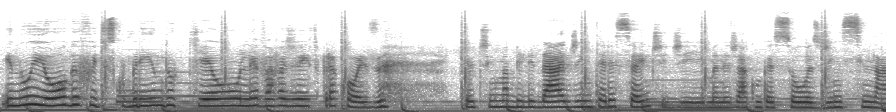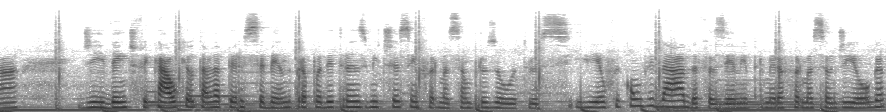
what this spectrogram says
E no yoga eu fui descobrindo que eu levava jeito para coisa, que eu tinha uma habilidade interessante de manejar com pessoas, de ensinar, de identificar o que eu estava percebendo para poder transmitir essa informação para os outros. E eu fui convidada a fazer a minha primeira formação de yoga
